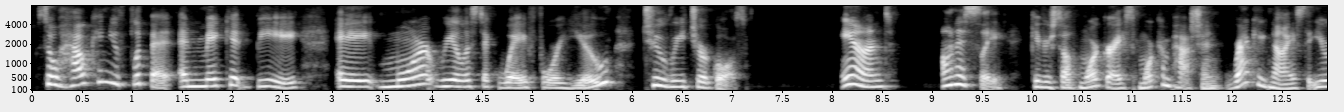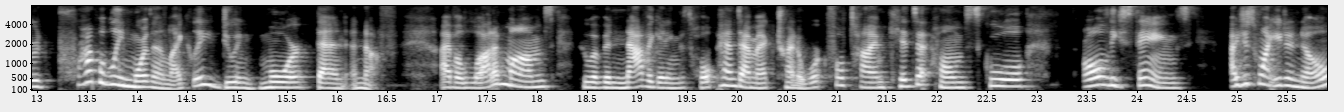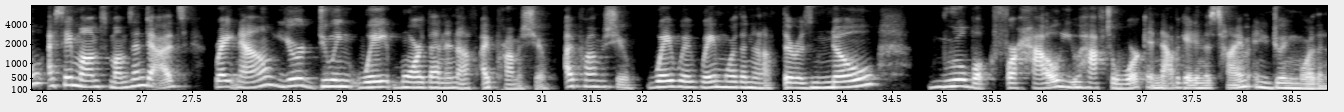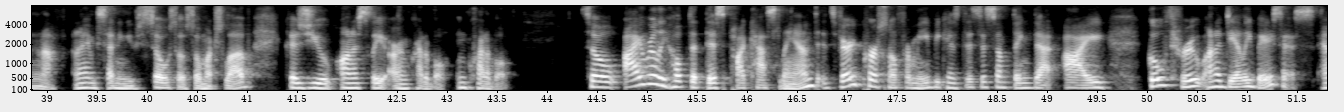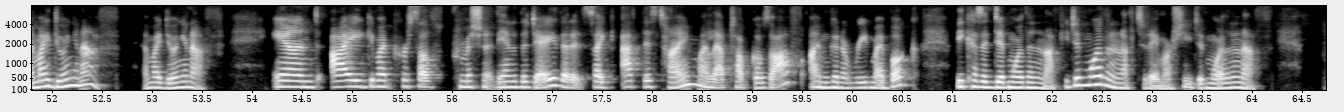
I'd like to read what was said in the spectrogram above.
So, how can you flip it and make it be a more realistic way for you to reach your goals? And honestly, give yourself more grace, more compassion, recognize that you're probably more than likely doing more than enough. I have a lot of moms who have been navigating this whole pandemic, trying to work full time, kids at home, school, all these things I just want you to know I say moms, moms, and dads, right now, you're doing way more than enough. I promise you. I promise you, way, way, way more than enough. There is no rule book for how you have to work and navigate in this time, and you're doing more than enough. And I'm sending you so, so, so much love because you honestly are incredible, incredible. So I really hope that this podcast land. It's very personal for me because this is something that I go through on a daily basis. Am I doing enough? Am I doing enough? And I give myself permission at the end of the day that it's like at this time, my laptop goes off. I'm going to read my book because I did more than enough. You did more than enough today, Marcia. You did more than enough.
